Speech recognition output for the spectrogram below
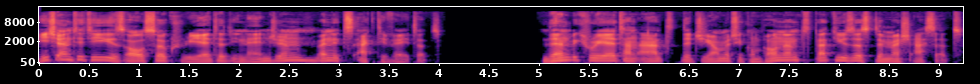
Each entity is also created in Engine when it's activated. Then we create and add the geometry component that uses the mesh asset.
